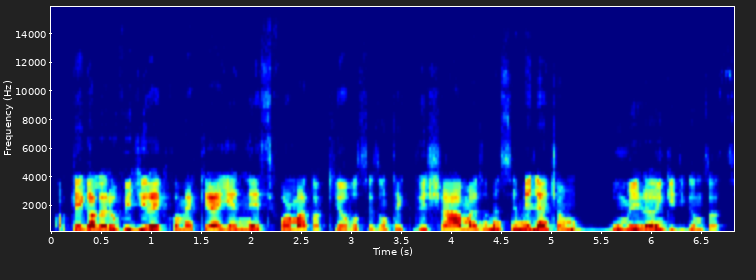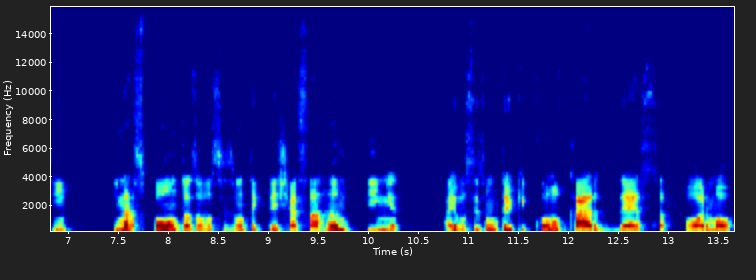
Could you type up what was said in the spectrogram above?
Ok, galera, eu vi direito como é que é e é nesse formato aqui, ó, vocês vão ter que deixar mais ou menos semelhante a um bumerangue, digamos assim. E nas pontas, ó, vocês vão ter que deixar essa rampinha. Aí vocês vão ter que colocar dessa forma, ó,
